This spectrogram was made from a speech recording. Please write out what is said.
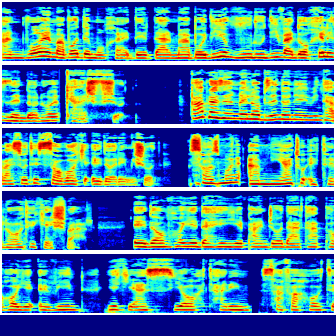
انواع مواد مخدر در مبادی ورودی و داخل زندانها کشف شد. قبل از انقلاب زندان اوین توسط ساواک اداره می‌شد. سازمان امنیت و اطلاعات کشور اعدام های دهه پنجا در تپه های اوین یکی از سیاه ترین صفحات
